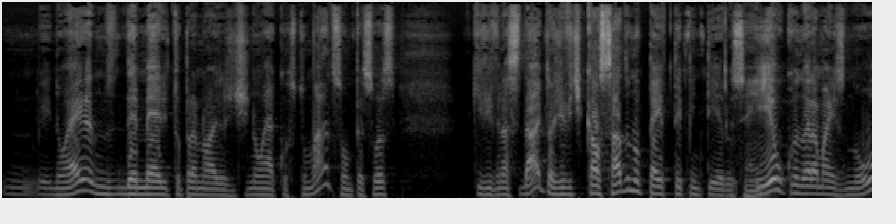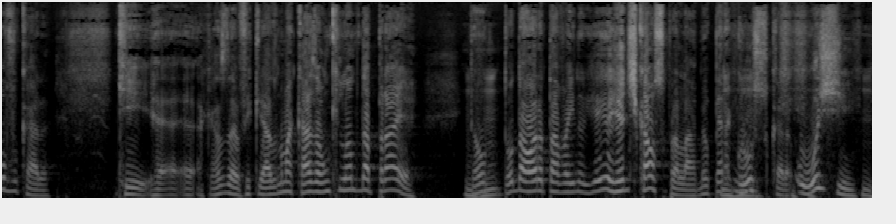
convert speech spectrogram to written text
não é demérito para nós, a gente não é acostumado, são pessoas que vivem na cidade, então a gente vive calçado no pé o tempo inteiro. Sim. Eu, quando era mais novo, cara, que é, é, a casa eu fui criado numa casa a um quilômetro da praia. Então, uhum. toda hora eu tava indo. E eu já descalço pra lá. Meu pé era uhum. grosso, cara. Hoje, uhum.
